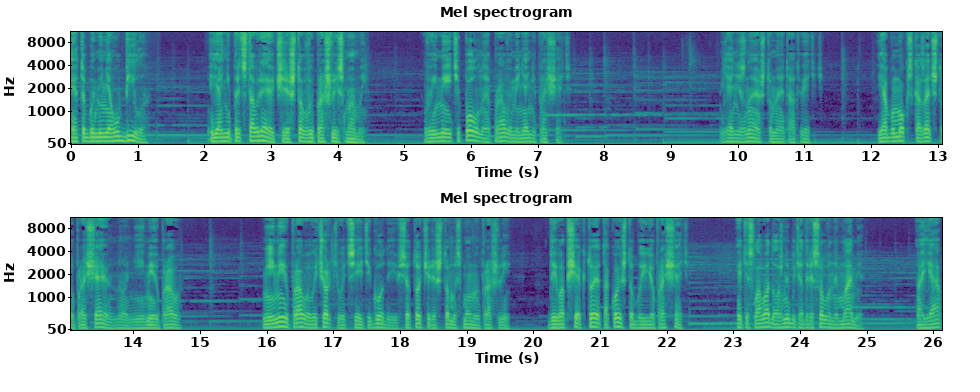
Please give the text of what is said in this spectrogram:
это бы меня убило. Я не представляю, через что вы прошли с мамой. Вы имеете полное право меня не прощать. Я не знаю, что на это ответить. Я бы мог сказать, что прощаю, но не имею права. Не имею права вычеркивать все эти годы и все то, через что мы с мамой прошли. Да и вообще, кто я такой, чтобы ее прощать? Эти слова должны быть адресованы маме. А я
